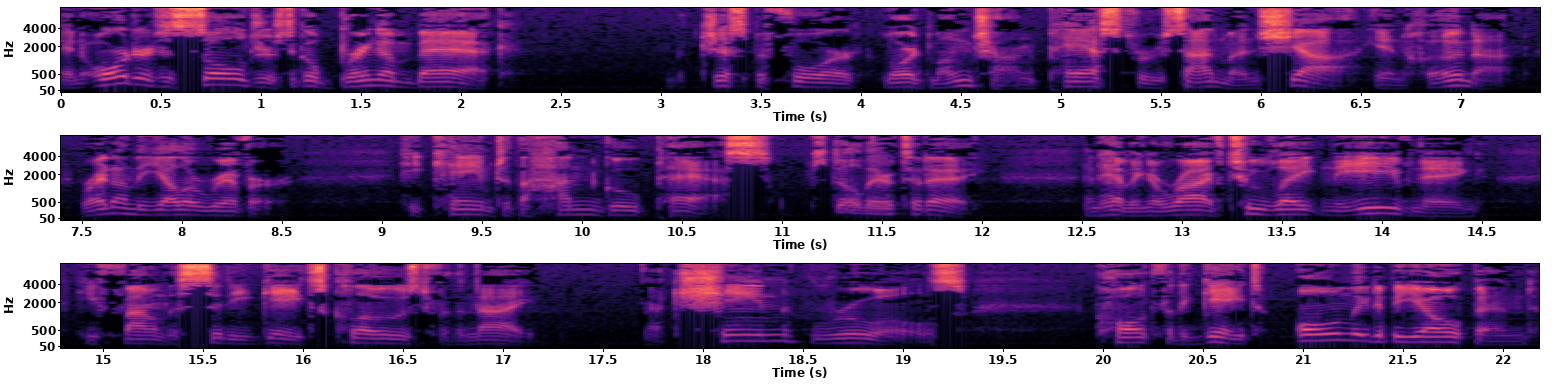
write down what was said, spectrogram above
and ordered his soldiers to go bring him back. But just before Lord Mengchang passed through Sanmenxia in Henan, right on the Yellow River, he came to the Hangu Pass, still there today and having arrived too late in the evening, he found the city gates closed for the night. Now, Qin rules called for the gate only to be opened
